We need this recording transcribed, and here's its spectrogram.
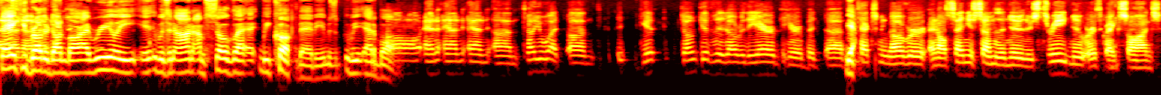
Thank you, brother Dunbar. I really, it was an honor. I'm so glad we cooked, baby. It was we had a ball. Oh, and and and um, tell you what, um, get don't give it over the air here, but uh, yeah. text me over and I'll send you some of the new. There's three new Earthquake songs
